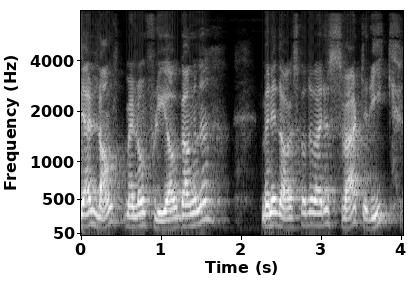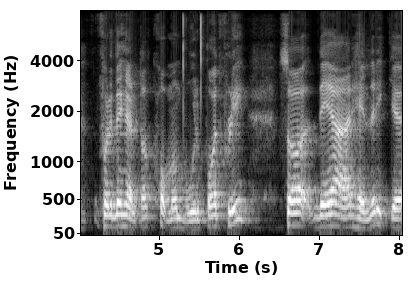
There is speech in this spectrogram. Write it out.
Det er langt mellom flyavgangene, men i dag skal du være svært rik for i det hele tatt komme om bord på et fly. Så det er heller ikke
